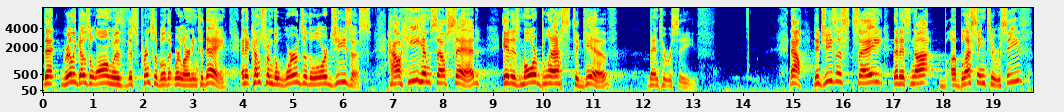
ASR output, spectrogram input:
that really goes along with this principle that we're learning today. And it comes from the words of the Lord Jesus, how he himself said, It is more blessed to give than to receive. Now, did Jesus say that it's not a blessing to receive?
